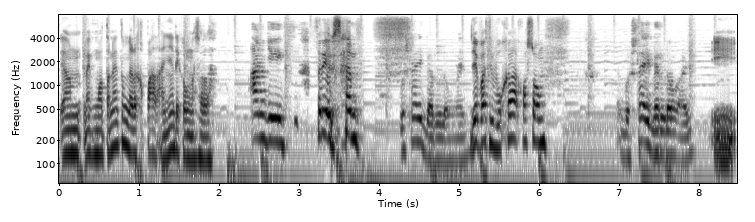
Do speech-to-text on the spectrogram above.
yang naik motornya tuh nggak ada kepalanya deh kalau nggak salah. Anjing. Seriusan? Gue slider dong aja dia pasti buka kosong. Gue slider dong aja Ih.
